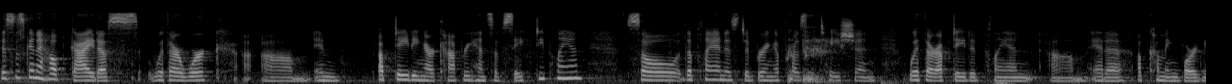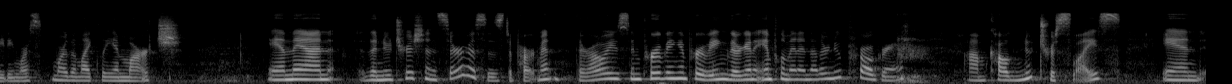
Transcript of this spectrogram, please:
this is going to help guide us with our work um, in updating our comprehensive safety plan. So the plan is to bring a presentation with our updated plan um, at an upcoming board meeting, more more than likely in March. And then the Nutrition Services Department, they're always improving, improving. They're going to implement another new program um, called NutriSlice. And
